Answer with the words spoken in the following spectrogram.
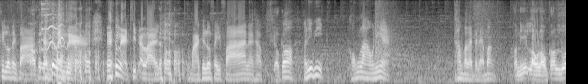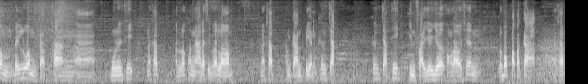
ขึ้นรถไฟฟ้าอ๋อขึ้นรถไฟฟ้าแหมแหมคิดอะไร มาขึ้นรถไฟฟ้านะครับครับผมก็คราวนี้พี่ของเราเนี่ยทำอะไรไปแล้วบ้าง ตอนนี้เราเราก็ร่วมได้ร่วมกับทางอ่ามูลนิธินะครับอนุรักษ์พลังงานและสิ่งแวดล้อมนะครับทำการเปลี่ยนเครื่องจักรเครื่องจักรที่กินไฟเยอะๆ ของเรา เช่น ระบบปรับอากาศนะครับ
